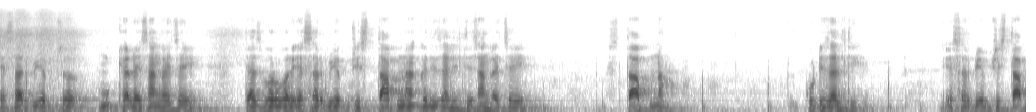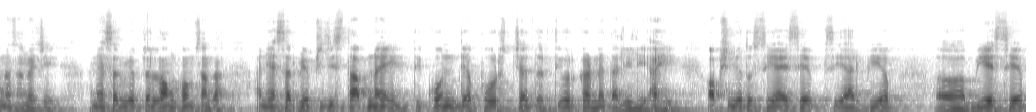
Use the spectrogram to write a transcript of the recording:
एस आर पी एफचं मुख्यालय सांगायचं आहे. त्याचबरोबर एस आर पी एफची स्थापना कधी झाली ते सांगायचं आहे? स्थापना. कुठे झाली ती? एस आर पी एफची स्थापना सांगायची आहे. आणि एस आर पी एफचा लाँग फॉर्म सांगा. आणि एस आर पी एफची जी स्थापना आहे ती कोणत्या फोर्सच्या धर्तीवर करण्यात आलेली आहे? ऑप्शन देतो C I S F C R P F B S F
